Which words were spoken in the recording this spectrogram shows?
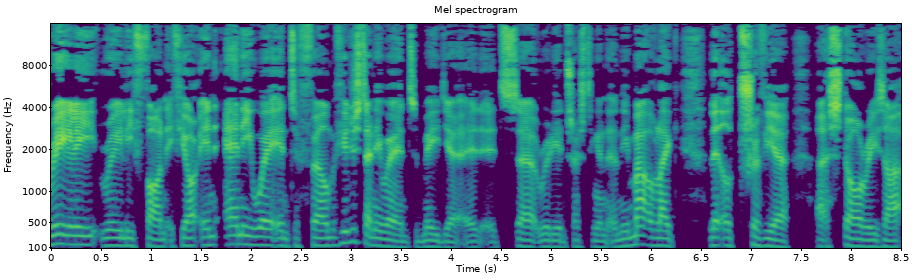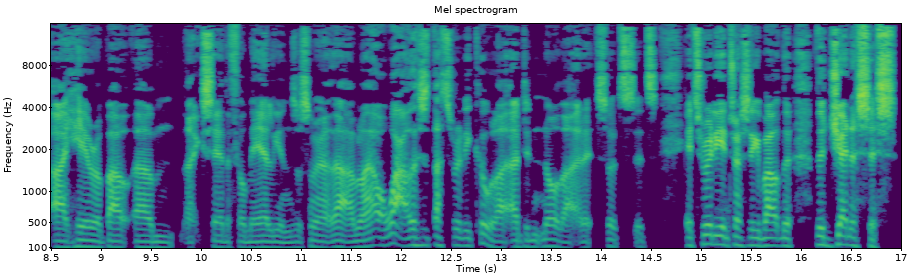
really really fun. If you're in any way into film if you're just any way into media it, it's uh, really interesting. And, and the amount of like little trivia uh, stories I, I hear about um like say the film aliens or something like that i'm like oh wow this is that's really cool. I, I didn't know that. And it's so it's it's it's really interesting about the the genesis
